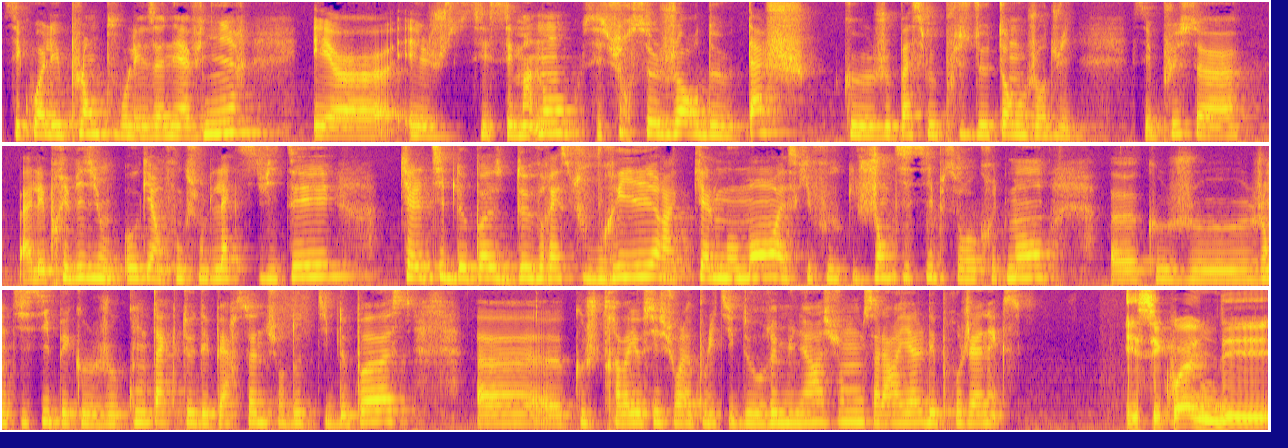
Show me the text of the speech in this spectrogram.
c'est quoi les plans pour les années à venir? Et, euh, c'est maintenant, c'est sur ce genre de tâches que je passe le plus de temps aujourd'hui. C'est plus euh, bah, les prévisions. Ok, en fonction de l'activité, quel type de poste devrait s'ouvrir, à quel moment est-ce qu'il faut que j'anticipe ce recrutement, euh, que j'anticipe et que je contacte des personnes sur d'autres types de postes, que je travaille aussi sur la politique de rémunération salariale des projets annexes. Et c'est quoi une des...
